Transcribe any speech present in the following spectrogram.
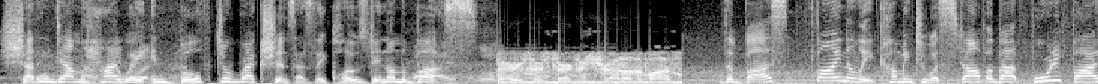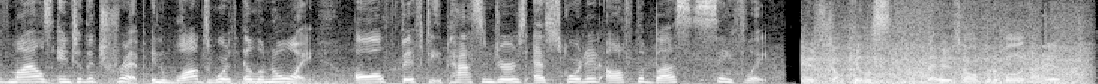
shutting down the highway in both directions as they closed in on the bus. They're starting to shred on the bus. The bus finally coming to a stop about 45 miles into the trip in Wadsworth, Illinois. All 50 passengers escorted off the bus safely. Who's gonna kill us? Who's gonna put a bullet in our head?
